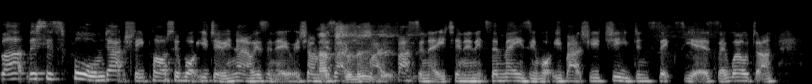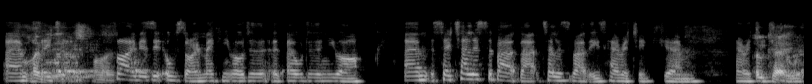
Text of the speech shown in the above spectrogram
But this is formed actually part of what you're doing now, isn't it? Which I'm, is actually quite fascinating, and it's amazing what you've actually achieved in six years. So well done. Um, five, so years, five. five is it? Oh, sorry, making you older than older than you are. Um, so tell us about that. Tell us about these heritage um, heritage. Okay.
